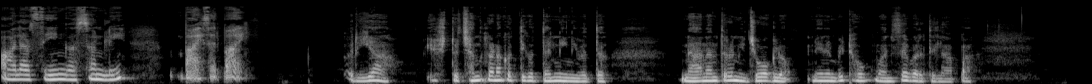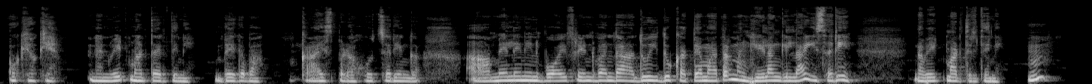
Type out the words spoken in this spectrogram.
All are seeing us only. Bye, sir bye Riya ಎಷ್ಟು ಚಂದ ಕಾಣಕೊತ್ತಿ ಗೊತ್ತಾ ನೀನು ಇವತ್ತು ನಾನಂತರೂ ನಿಜವಾಗ್ಲು ನೀನು ಬಿಟ್ಟು ಹೋಗಿ ಮನಸ್ಸೇ ಬರ್ತಿಲ್ಲ ಅಪ್ಪ. ಓಕೆ ಓಕೆ. ನಾನು ವೇಟ್ ಮಾಡ್ತಾ ಇರ್ತೀನಿ. ಬೇಗ ಬಾ. ಕಾಯಿಸ್ಬೇಡ ಹೋದ್ ಸರಿ ಹಂಗೆ. ಆಮೇಲೆ ನಿನ್ನ ಬಾಯ್ ಫ್ರೆಂಡ್ ಬಂದ ಅದು ಇದು ಕತೆ ಮಾತ್ರ ನಂಗೆ ಹೇಳಂಗಿಲ್ಲ ಈ ಸರಿ. ನಾ ವೇಟ್ ಮಾಡ್ತಿರ್ತೀನಿ. ಹ್ಞೂ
